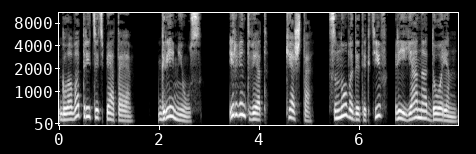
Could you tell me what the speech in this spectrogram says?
Глава 35. Гремиус. Ирвинтвет. Кешта. Снова детектив Рияна Дорин.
